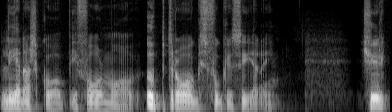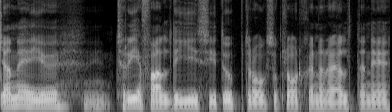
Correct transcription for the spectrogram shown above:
ledarskap i form av uppdragsfokusering. Kyrkan är ju trefaldig i sitt uppdrag såklart generellt. Den är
